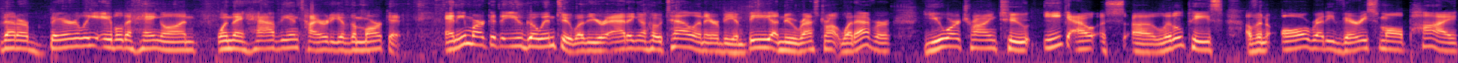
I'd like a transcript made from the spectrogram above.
that are barely able to hang on when they have the entirety of the market any market that you go into, whether you're adding a hotel, an Airbnb, a new restaurant, whatever, you are trying to eke out a, a, little piece of an already very small pie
